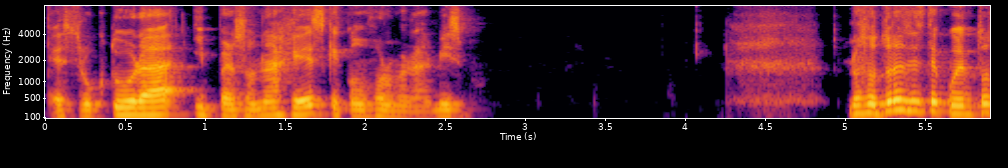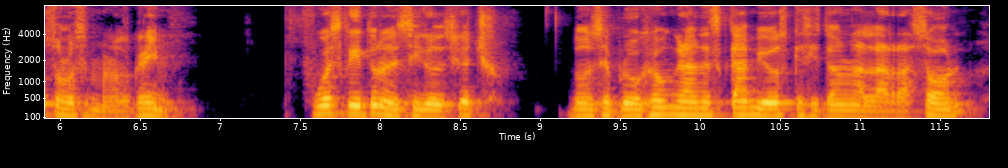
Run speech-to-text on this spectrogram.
estructura y personajes que conforman al mismo. Los autores de este cuento son los hermanos Grimm. Fue escrito en el siglo XVIII, donde se produjeron grandes cambios que citaron a la razón,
